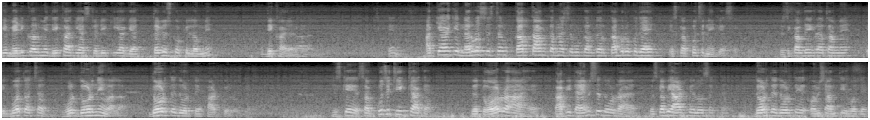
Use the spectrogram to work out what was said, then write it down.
ये मेडिकल में देखा गया स्टडी किया गया, तभी उसको फ़िल्म में दिखाया गया। है? अब क्या है कि नर्वस सिस्टम कब काम करना शुरू कर दे और कब रुक जाए, इसका कुछ नहीं कह सकते। जैसे कल देख रहा था मैं एक बहुत अच्छा दौड़ दौड़ने वाला दौड़ते दौड़ते हार्ट फेल हो गया। जिसके सब कुछ ठीक ठाक है जो दौड़ रहा है काफ़ी टाइम से दौड़ रहा है उसका भी हार्ट फेल हो सकता है। दौड़ते दौड़ते ओम शांति हो जाए।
